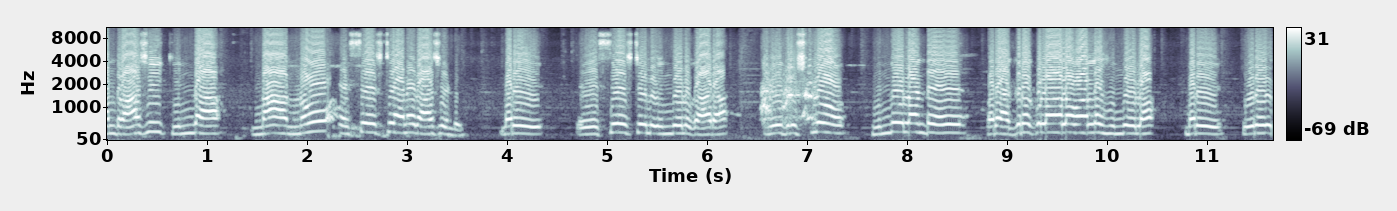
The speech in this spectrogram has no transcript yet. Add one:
అని రాసి కింద నా నో ఎస్ఎస్టీ అని రాసిండు. మరి ఎస్సీ ఎస్టీలు హిందువులు కారా? మీ దృష్టిలో హిందువులు అంటే మరి అగ్రకులాల వాళ్ళే హిందువులా? మరి ఈరోజు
